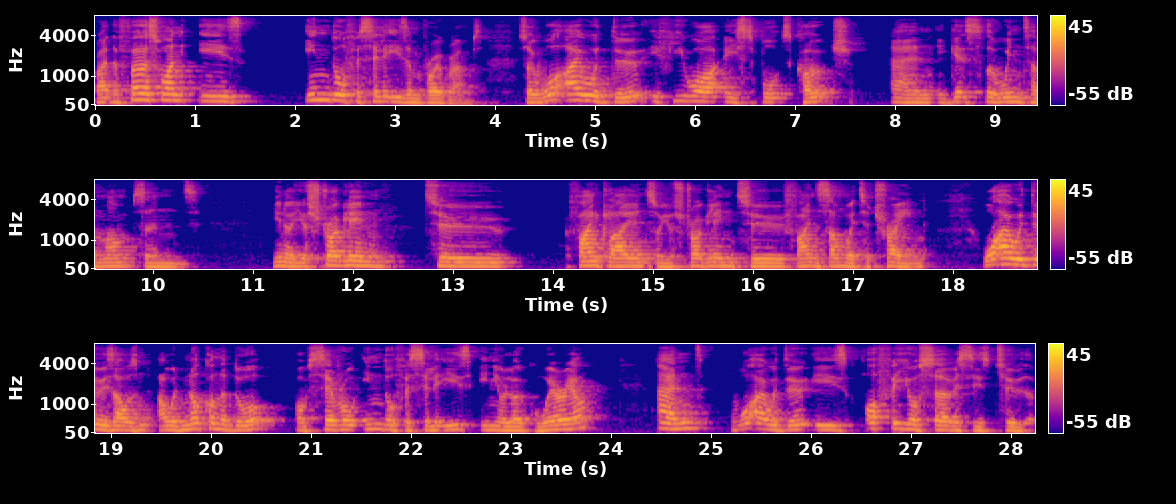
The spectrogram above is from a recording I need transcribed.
Right. The first one is indoor facilities and programs. So what I would do if you are a sports coach and it gets to the winter months and you know you're struggling to find clients or you're struggling to find somewhere to train, what I would do is I was I would knock on the door of several indoor facilities in your local area, and what I would do is offer your services to them.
